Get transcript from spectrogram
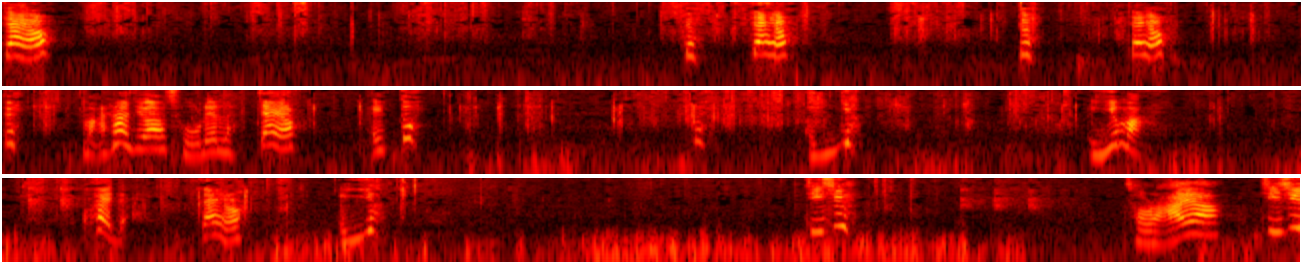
加油，对，加油，对，加油，对，马那就要出来了，加油！哎，对，对，哎呀，哎呀妈呀，快点，加油！哎呀，继续，瞅啥呀？继续。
